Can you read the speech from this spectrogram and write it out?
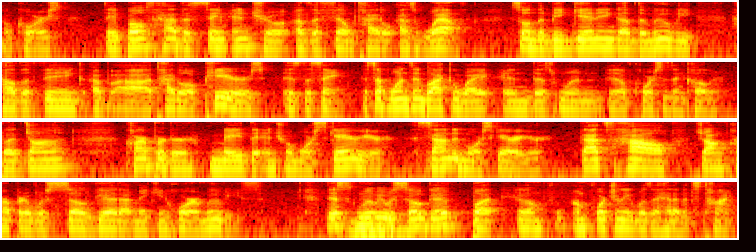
of course. They both had the same intro of the film title as well. So in the beginning of the movie, how the thing uh, title appears is the same, except one's in black and white, and this one, uh, of course, is in color. But John Carpenter made the intro more scarier. It sounded more scarier. That's how John Carpenter was so good at making horror movies. This movie was so good, but um, unfortunately, was ahead of its time.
